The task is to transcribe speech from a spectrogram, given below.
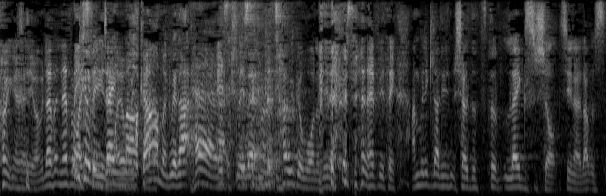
showing earlier. I mean, never, never Well, I you could have been Dame Marc Almond with that hair, It's, actually. it's the kind of toga one and, you know, and everything. I'm really glad he didn't show the, the legs shots. You know, that was.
